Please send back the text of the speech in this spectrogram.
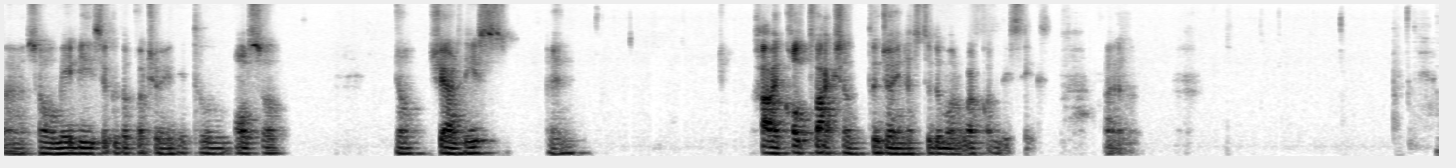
Uh, so maybe it's a good opportunity to also, you know, share this and have a call to action to join us to do more work on these things. I don't know. let me have that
